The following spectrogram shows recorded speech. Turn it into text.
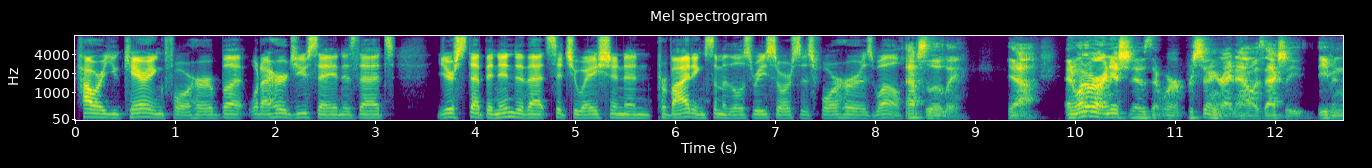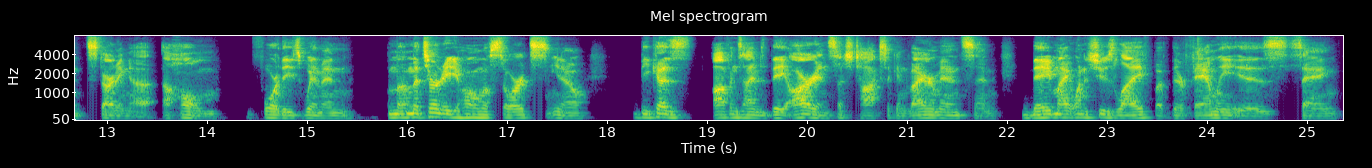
how are you caring for her? But what I heard you saying is that you're stepping into that situation and providing some of those resources for her as well. Absolutely. Yeah. And one of our initiatives that we're pursuing right now is actually even starting a, a home for these women, maternity home of sorts, you know, because oftentimes they are in such toxic environments and they might want to choose life, but their family is saying,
